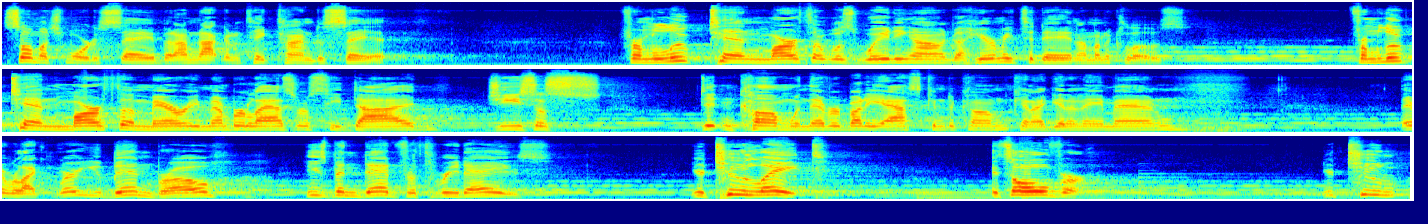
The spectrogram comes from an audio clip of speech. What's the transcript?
so much more to say, but I'm not going to take time to say it. From Luke 10, Martha was waiting on God. Hear me today, and I'm going to close. From Luke 10, Martha, Mary, remember Lazarus? He died. Jesus didn't come when everybody asked him to come. Can I get an amen? They were like, Where you been, bro? He's been dead for three days. You're too late. It's over. You're too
